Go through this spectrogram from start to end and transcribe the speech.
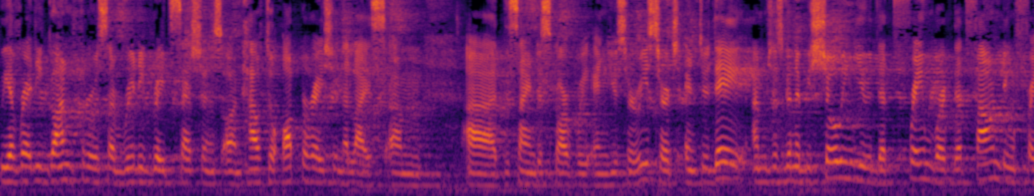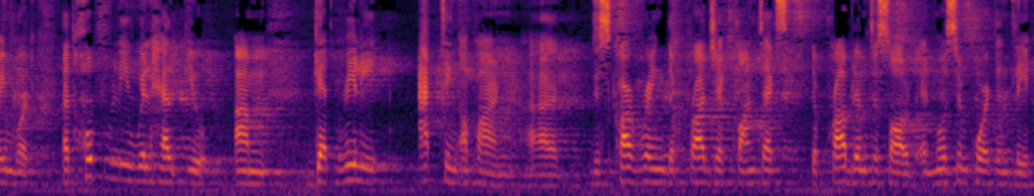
we have already gone through some really great sessions on how to operationalize um, uh, design discovery and user research. And today I'm just going to be showing you that framework, that founding framework, that hopefully will help you um, get really acting upon, uh, discovering the project context, the problem to solve, and most importantly,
